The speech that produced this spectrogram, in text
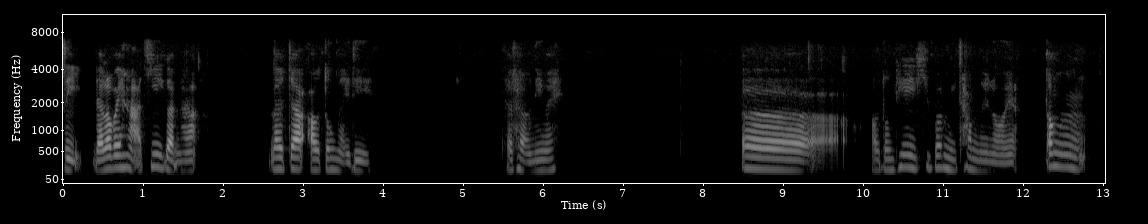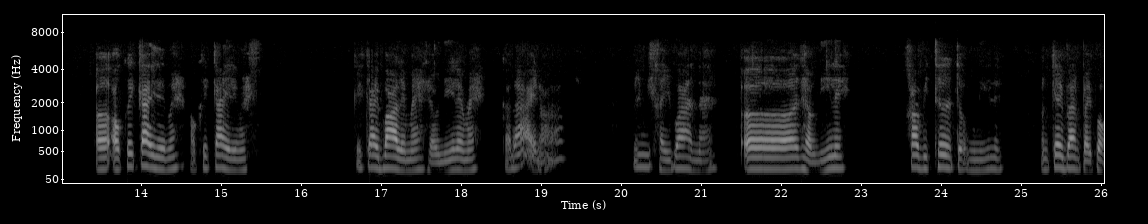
สี่เดี๋ยวเราไปหาที่ก่อนฮะ เราจะเอาตรงไหนดีแถวๆนี้ไหม เออเอาตรงที่คิดว่ามีถ้ำน้อยๆอะ ต้อง เออเอาใกล้ๆเลยไหมเอาใกล้ๆเลยไหมใกล้ๆบ้านเลยไหมแถวนี้เลยไหมก็ได้นะไม่มีใครบ้านนะ เออแถวนี้เลยค่าวิเทอร์ตรงนี้เลย มันใกล้บ้านไปเปล่า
